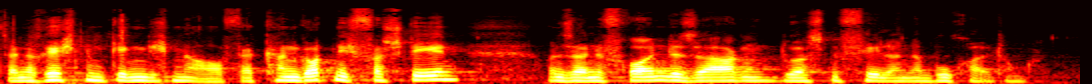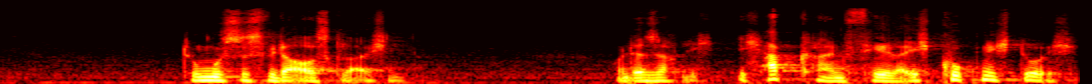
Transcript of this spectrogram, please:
Seine Rechnung ging nicht mehr auf. Er kann Gott nicht verstehen und seine Freunde sagen, du hast einen Fehler in der Buchhaltung. Du musst es wieder ausgleichen. Und er sagt, ich, ich habe keinen Fehler, ich gucke nicht durch.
